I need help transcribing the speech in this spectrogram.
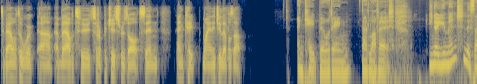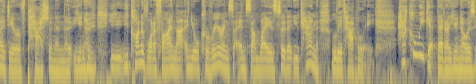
to be able to work, uh, be able to sort of produce results and and keep my energy levels up. And keep building. I love it. You know, you mentioned this idea of passion, and that you know you, you kind of want to find that in your career in in some ways, so that you can live happily. How can we get better? You know, as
